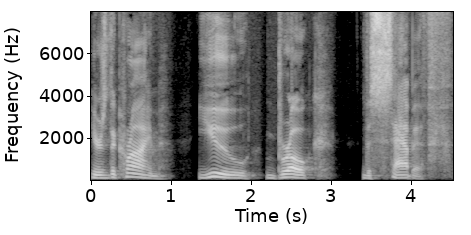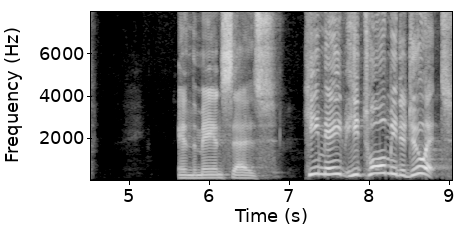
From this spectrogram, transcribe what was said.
Here's the crime you broke the Sabbath. And the man says, he made he told me to do it.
